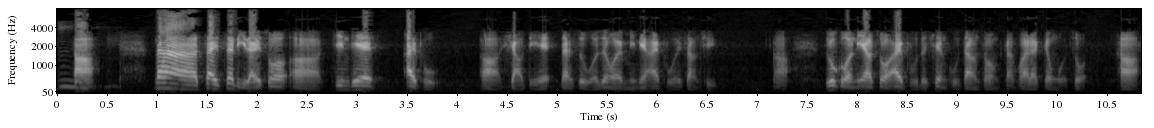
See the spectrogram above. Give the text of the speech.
嗯啊，那在这里来说啊，今天艾普啊小跌，但是我认为明天艾普会上去啊。如果你要做艾普的现股当中，赶快来跟我做啊，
